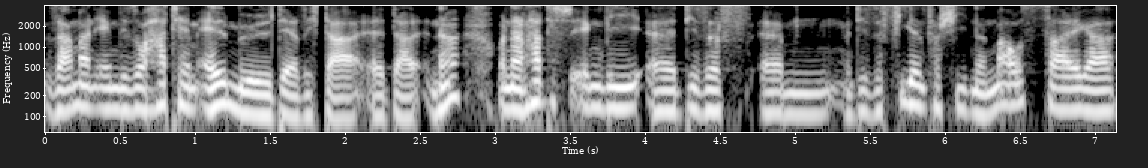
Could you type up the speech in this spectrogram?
sah man irgendwie so HTML-Müll, der sich da, äh, da, ne? Und dann hattest du irgendwie äh, diese, ähm, diese vielen verschiedenen Mauszeiger,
